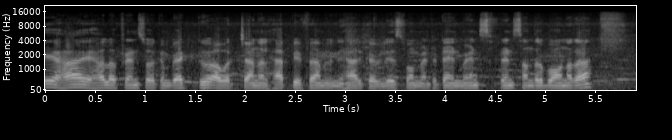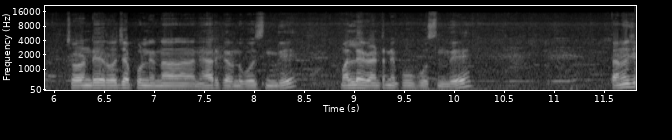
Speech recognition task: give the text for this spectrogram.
ఏ hi hello friends welcome back to our channel happy family Niharika village farm entertainments friends అందరూ బాగున్నారా? చూడండి రోజా పూలు నిన్న నిహారిక రెండు కోసింది. మళ్ళీ వెంటనే పువ్వు పూసింది. తనుజ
